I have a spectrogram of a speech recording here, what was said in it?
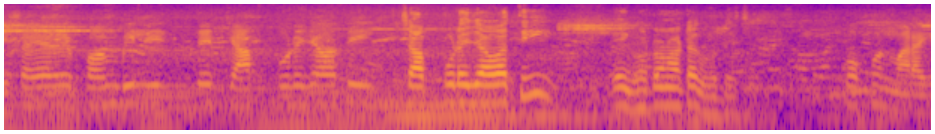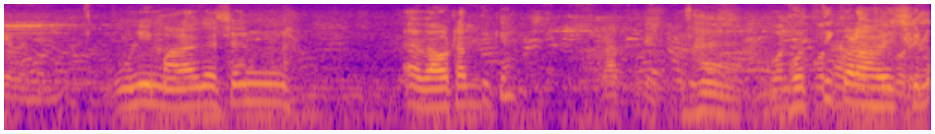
এসআইআর এর ফর্ম বিলিতে চাপ পড়ে যাওয়াতেই চাপ পড়ে যাওয়াতেই এই ঘটনাটা ঘটেছে। কখন মারা গেলেন উনি? মারা গেছেন এগারোটার দিকে। রাত্রে। হ্যাঁ ভর্তি করা হয়েছিল।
